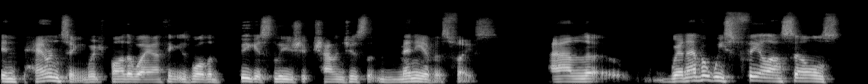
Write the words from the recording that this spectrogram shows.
in parenting, which by the way, I think is one of the biggest leadership challenges that many of us face. And whenever we feel ourselves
